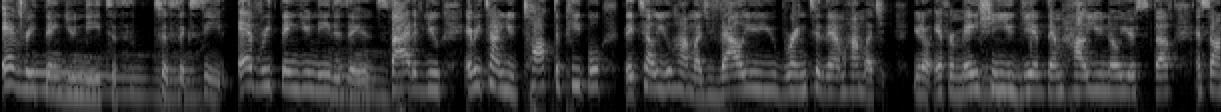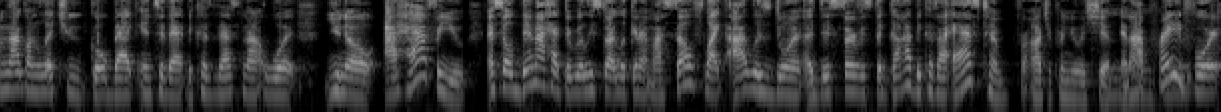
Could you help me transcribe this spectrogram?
everything you need to to succeed. Everything you need is inside of you. Every time you talk to people, they tell you how much value you bring to them, how much, you know, information you give them, how you know your stuff. And so I'm not going to let you go back into that because that's not what, you know, I have for you. And so then I had to really start looking at myself like I was doing a disservice to God because I asked him for entrepreneurship and I prayed for it.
